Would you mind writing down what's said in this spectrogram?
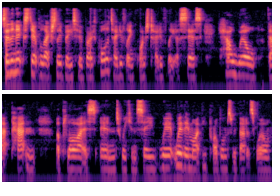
So the next step will actually be to both qualitatively and quantitatively assess how well that pattern applies and we can see where, where there might be problems with that as well.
